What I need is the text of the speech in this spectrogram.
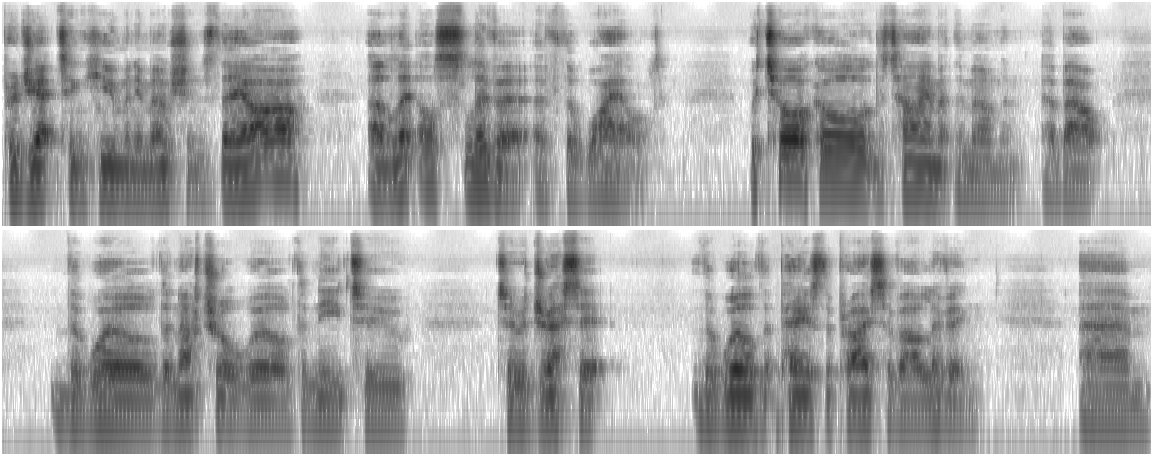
projecting human emotions. They are a little sliver of the wild. We talk all the time at the moment about the world, the natural world, the need to to address it, the world that pays the price of our living. Um,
